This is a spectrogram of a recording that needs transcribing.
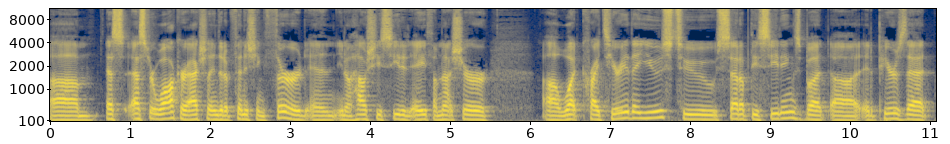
Um, es- Esther Walker actually ended up finishing third, and you know how she seated eighth. I'm not sure uh, what criteria they used to set up these seedings, but uh, it appears that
